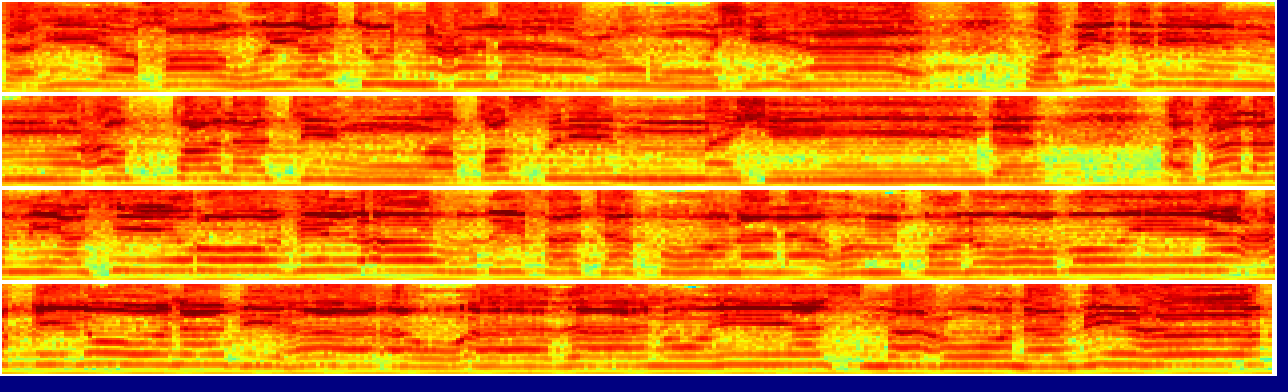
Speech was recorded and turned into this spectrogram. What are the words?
فهي خاوية على عروشها وبئر معطلة وقصر مشيد. أفلم يسيروا في الأرض فتكون لهم قلوب يعقلون بها أو آذان يسمعون بها.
